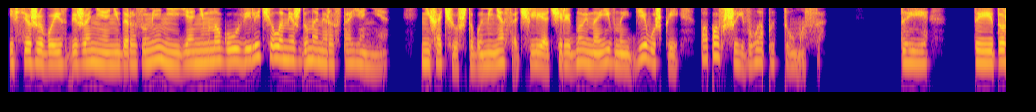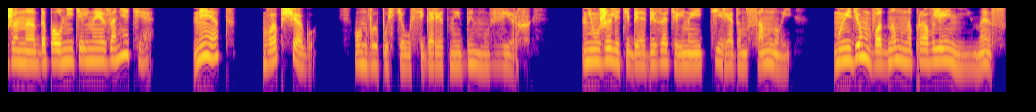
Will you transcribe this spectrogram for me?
И все же во избежание недоразумений я немного увеличила между нами расстояние. Не хочу, чтобы меня сочли очередной наивной девушкой, попавшей в лапы Томаса. «Ты... ты тоже на дополнительные занятия?» «Нет, в общагу». Он выпустил сигаретный дым вверх. «Неужели тебе обязательно идти рядом со мной? Мы идем в одном направлении, Несс».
